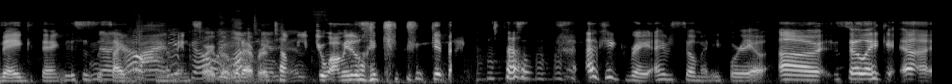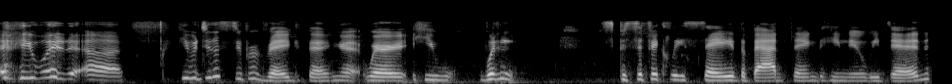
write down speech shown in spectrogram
vague thing. This is the No, side you're note fine. from the main story, but whatever. Tell me if you want me to like get back. okay, great. I have so many for you. Uh, so like, uh, he would uh, he would do this super vague thing where he wouldn't specifically say the bad thing that he knew we did,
